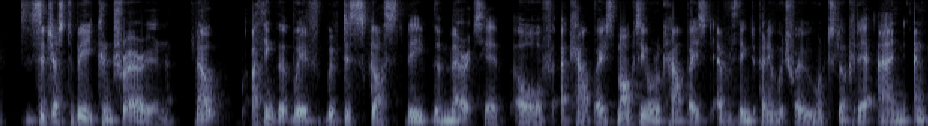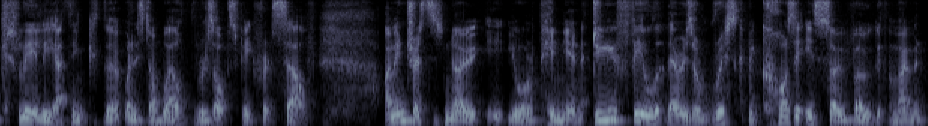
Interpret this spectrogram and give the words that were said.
so just to be contrarian, now I think that we've we've discussed the the merits here of account based marketing or account based everything, depending which way we want to look at it. And and clearly, I think that when it's done well, the results speak for itself. I'm interested to know your opinion. Do you feel that there is a risk because it is so vogue at the moment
